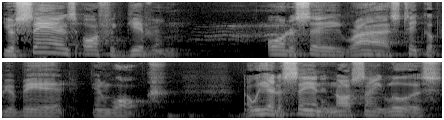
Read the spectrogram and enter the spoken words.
Your sins are forgiven, or to say, Rise, take up your bed, and walk? Now, we had a saying in North St. Louis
